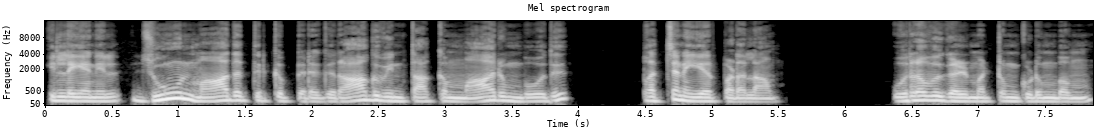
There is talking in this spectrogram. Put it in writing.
இல்லையெனில் ஜூன் மாதத்திற்குப் பிறகு ராகுவின் தாக்கம் மாறும்போது பிரச்சனை ஏற்படலாம். உறவுகள் மற்றும் குடும்பம்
